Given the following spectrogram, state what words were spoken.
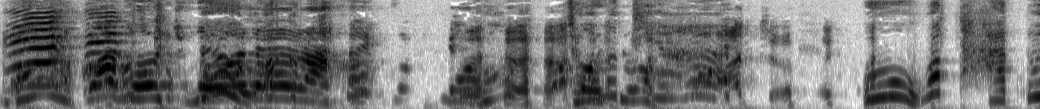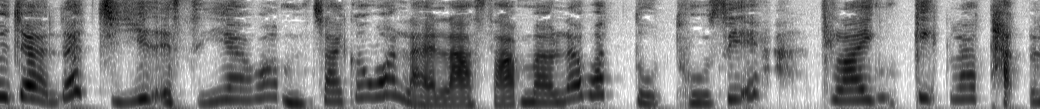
我冇错啦，做得听。哦， 我ทัดด้วยจ้ะแล้วจีเสียว่าผมใจก็ว่าหลายลาสามมาแล้วว่าตูทูสิฟลายกิ๊กแล้วทัดเ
